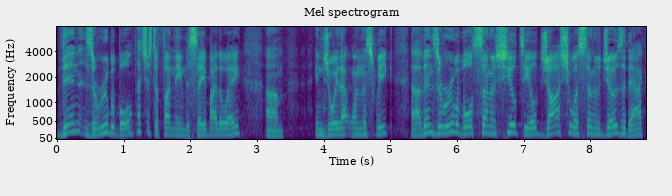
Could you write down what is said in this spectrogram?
Then Zerubbabel, that's just a fun name to say, by the way. Um, enjoy that one this week. Uh, then Zerubbabel, son of Shealtiel, Joshua, son of Jozadak,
